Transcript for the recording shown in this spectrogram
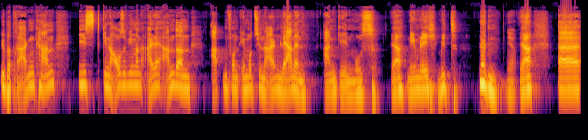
übertragen kann, ist genauso wie man alle anderen Arten von emotionalem Lernen angehen muss, ja, nämlich mit Üben, ja, ja. Äh,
